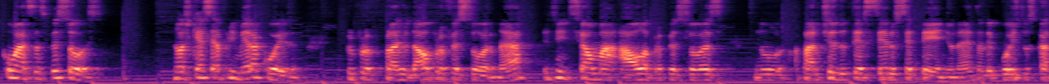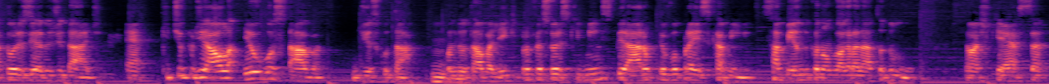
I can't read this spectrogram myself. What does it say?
com essas pessoas. Então, acho que essa é a primeira coisa para ajudar o professor, né? A gente iniciar uma aula para pessoas no, a partir do terceiro setênio, né? Então, depois dos 14 anos de idade. É, que tipo de aula eu gostava de escutar uhum. quando eu estava ali? Que professores que me inspiraram, eu vou para esse caminho, sabendo que eu não vou agradar todo mundo. Então, acho que essa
